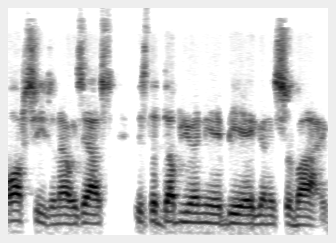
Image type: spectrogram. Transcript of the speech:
offseason, I was asked, is the WNBA going to survive?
